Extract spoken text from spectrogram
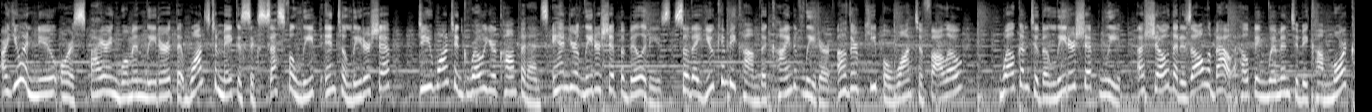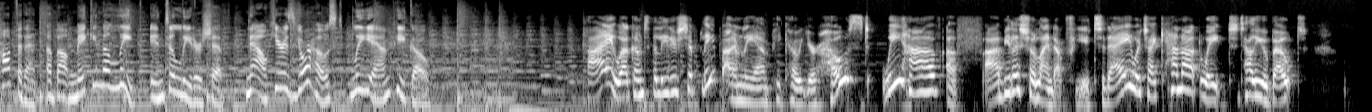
Are you a new or aspiring woman leader that wants to make a successful leap into leadership? Do you want to grow your confidence and your leadership abilities so that you can become the kind of leader other people want to follow? Welcome to the Leadership Leap, a show that is all about helping women to become more confident about making the leap into leadership. Now, here is your host, Leanne Picot. Hi, welcome to the Leadership Leap. I'm Leanne Picot, your host. We have a fabulous show lined up for you today, which I cannot wait to tell you about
